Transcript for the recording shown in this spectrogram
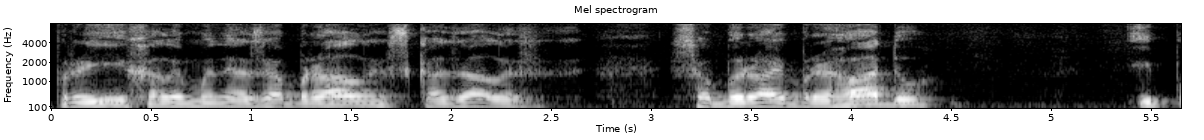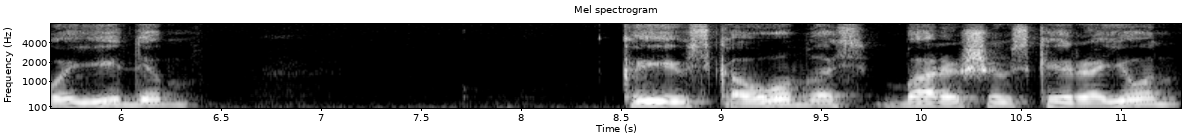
Приїхали, мене забрали, сказали, собирай бригаду і поїдемо Київська область, Баришевський район,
